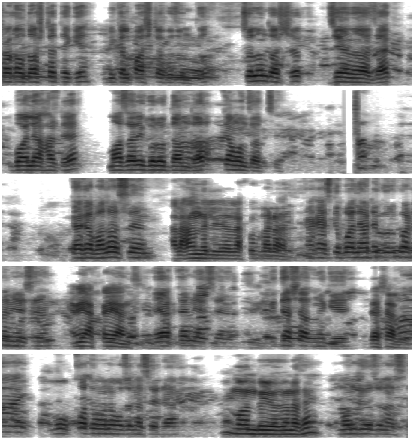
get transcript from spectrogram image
সকাল দশটা থেকে বিকাল পাঁচটা পর্যন্ত। চলুন দর্শক, জেনে নেওয়া যাক, বলিয়া হাটে মাঝারি গরুর দাম দর কেমন যাচ্ছে। কাকা ভালো আছেন? আলহামদুলিল্লাহ খুব ভালো আছে। কাকা আজকে বলিয়া হাটে গরু কটা নিয়েছেন আমি একটাই আনছি। এই একটা নিয়েছেন দেশাল নাকি? দেশাল। কত মনে ওজন আছে এটা? মন দুই ওজন আছে। মন্দির ওজন আছে।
